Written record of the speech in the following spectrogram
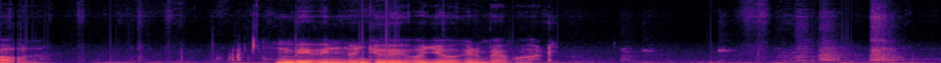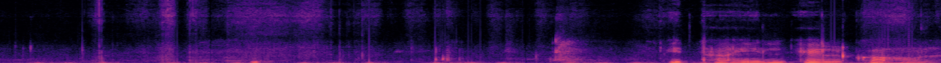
Alcohol বিভিন্ন জৈব যৌগের ব্যবহার ইথাইল অ্যালকোহল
